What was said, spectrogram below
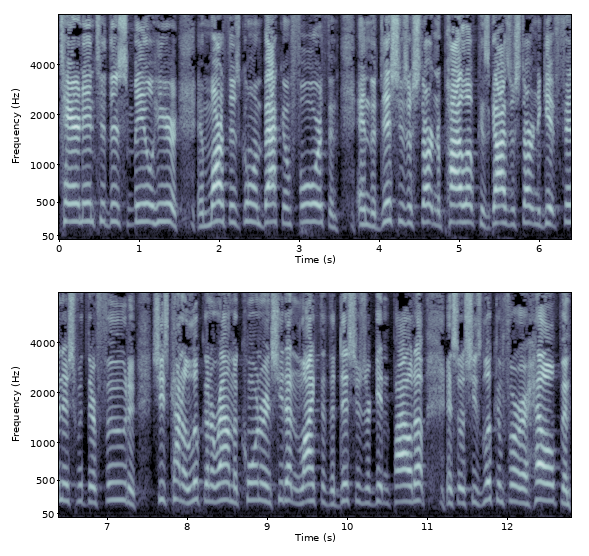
tearing into this meal here, and Martha's going back and forth, and, and the dishes are starting to pile up because guys are starting to get finished with their food, and she's kind of looking around the corner, and she doesn't like that the dishes are getting piled up, and so she's looking for her help. And,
